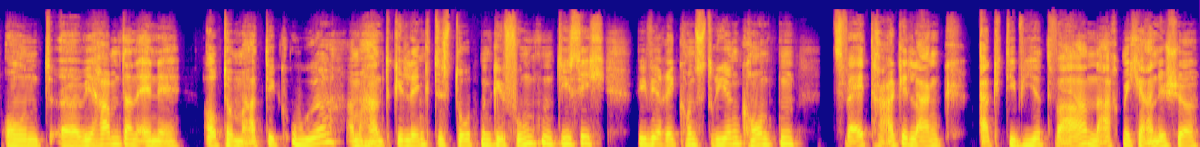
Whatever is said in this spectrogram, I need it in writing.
Und äh, wir haben dann eine Automatikuhr am Handgelenk des Toten gefunden, die sich, wie wir rekonstruieren konnten, zwei Tage lang aktiviert war nach mechanischer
